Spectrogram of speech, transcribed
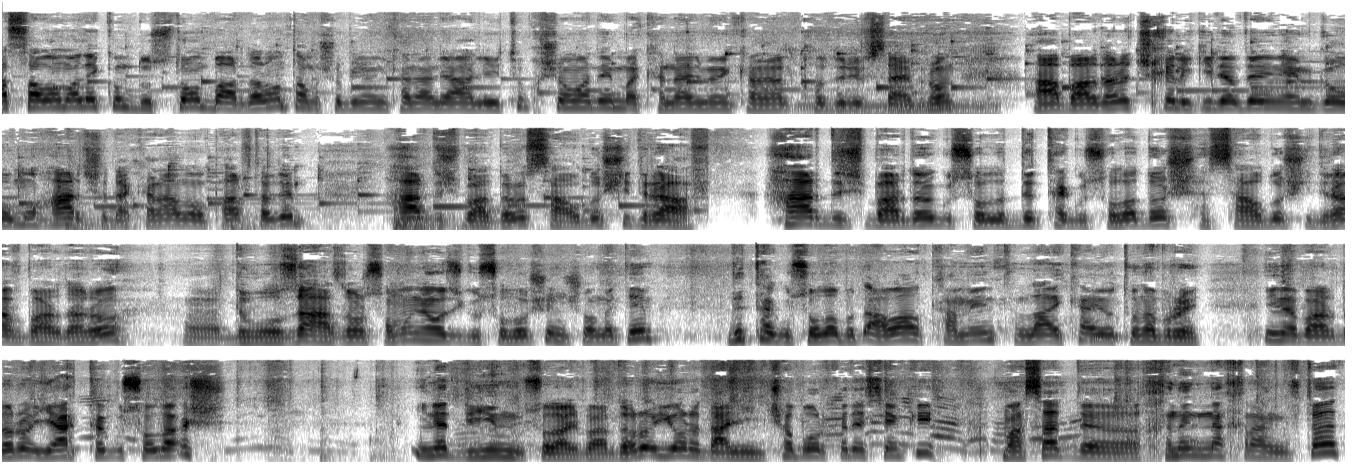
ассалому алайкум дӯстон бардарон тамошобинони канали аҳли ютуб. Хуш омадем ба канали мои канали қодирев сайбирон бардаро чӣ хеле ами гово мо ҳар шуда канал мо партавдем ҳар душ бардаро савдо шид рафт. Ҳар душ бардаро гусола дта гусола дошт савдо шид рафт бардаро дувоздаҳ ҳазор сомон ҳози гусолаошо нишон метем дта гусола буд. Аввал коммент лайка ётона бурен ина бардаро якта гусолааш ина дуюм гусолааш бардаро. Ёро дар лимча бор кардастем ки масад хинг нахӯранд гуфтад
